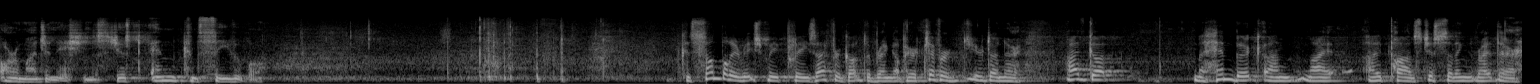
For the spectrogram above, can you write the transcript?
our imaginations, just inconceivable. Could somebody reach me, please? I forgot to bring up here. Clifford, you're down there. I've got my hymn book and my iPad's just sitting right there.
